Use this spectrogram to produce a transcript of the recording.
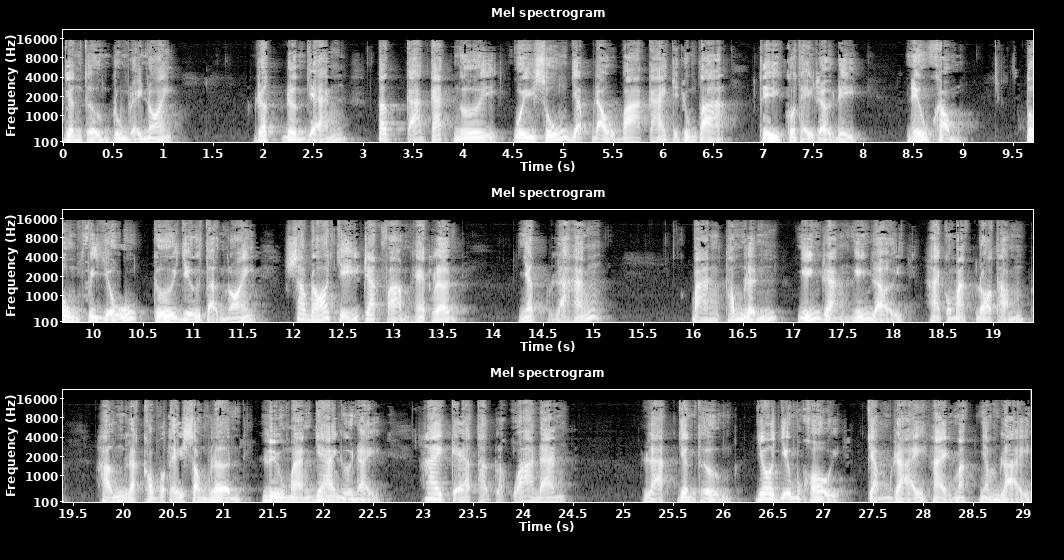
dân thường run rẩy nói. Rất đơn giản, tất cả các người quỳ xuống dập đầu ba cái cho chúng ta thì có thể rời đi. Nếu không, Tôn Phi Vũ cười giữ tận nói, sau đó chỉ Trác Phàm hét lên, nhất là hắn. Bàn thống lĩnh nghiến răng nghiến lợi, hai con mắt đỏ thẫm, hận là không có thể xông lên liều mạng với hai người này, hai kẻ thật là quá đáng. Lạc dân thường do dự một hồi, chậm rãi hai mắt nhắm lại,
